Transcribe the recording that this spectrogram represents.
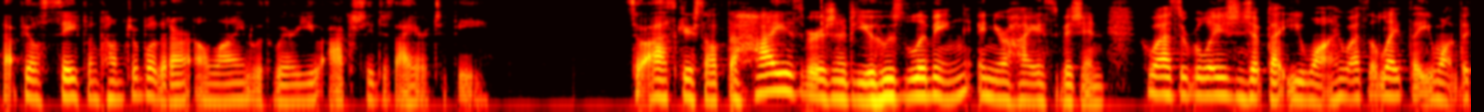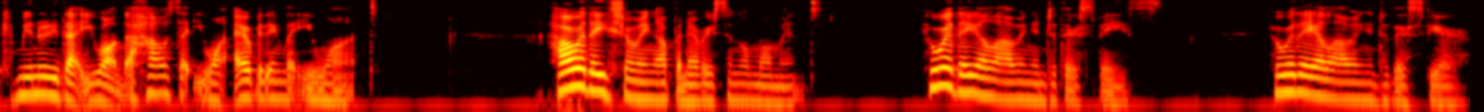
that feel safe and comfortable that aren't aligned with where you actually desire to be. So ask yourself the highest version of you who's living in your highest vision, who has the relationship that you want, who has the life that you want, the community that you want, the house that you want, everything that you want. How are they showing up in every single moment? Who are they allowing into their space? Who are they allowing into their sphere?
